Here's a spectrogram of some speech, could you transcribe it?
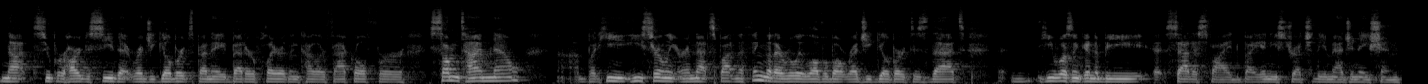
not super hard to see that Reggie Gilbert's been a better player than Kyler Fackrell for some time now. Uh, but he he certainly earned that spot. And the thing that I really love about Reggie Gilbert is that he wasn't going to be satisfied by any stretch of the imagination.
